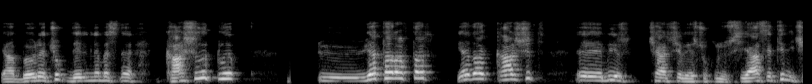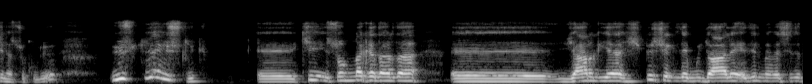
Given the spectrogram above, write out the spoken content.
Ya böyle çok derinlemesine karşılıklı e, ya taraftar ya da karşıt e, bir çerçeveye sokuluyor. Siyasetin içine sokuluyor. Üstüne üstlük e, ki sonuna kadar da e, yargıya hiçbir şekilde müdahale edilmemesini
